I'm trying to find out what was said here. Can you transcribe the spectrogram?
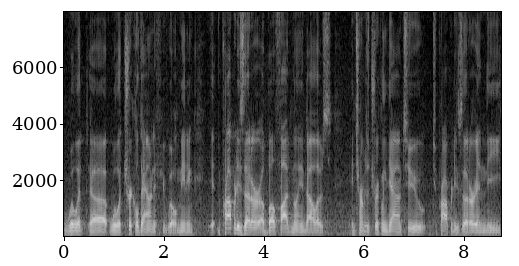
will it uh, will it trickle down, if you will? Meaning, it, the properties that are above five million dollars, in terms of trickling down to to properties that are in the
